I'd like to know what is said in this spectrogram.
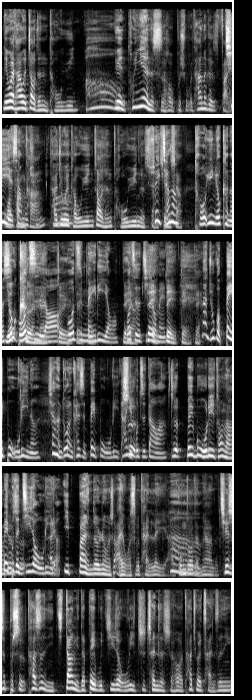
另外，它会造成你头晕。哦，因为吞咽的时候不舒服，它那个反气也上不去，它就会头晕，造成头晕的现象。所以常常头晕有可能是脖子哦，脖子没力哦，脖子的肌肉没力。对对对。那如果背部无力呢？像很多人开始背部无力，他也不知道啊。这背部无力通常背部的肌肉无力了。一般人都认为说，哎，我是不是太累呀？工作怎么样的？其实不是，它是你当你的背部肌肉无力支撑的时候，它就会产生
